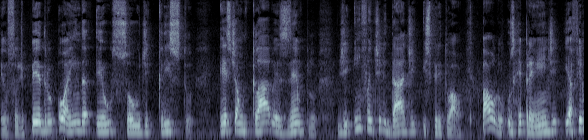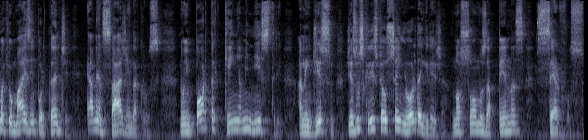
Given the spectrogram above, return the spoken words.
eu sou de Pedro, ou ainda eu sou de Cristo. Este é um claro exemplo de infantilidade espiritual. Paulo os repreende e afirma que o mais importante é a mensagem da cruz. Não importa quem a ministre. Além disso, Jesus Cristo é o Senhor da igreja. Nós somos apenas servos.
